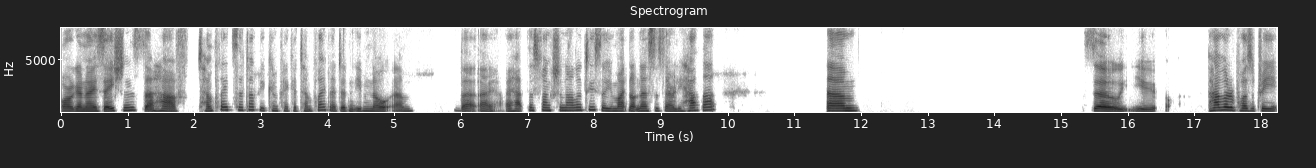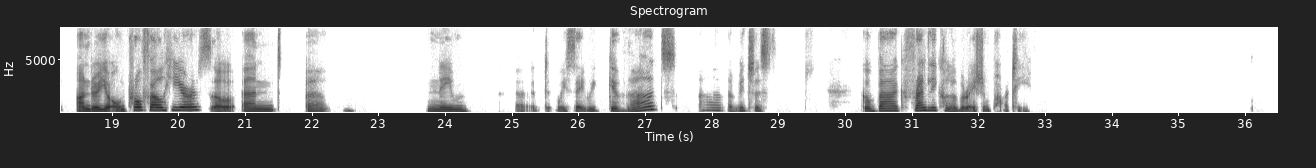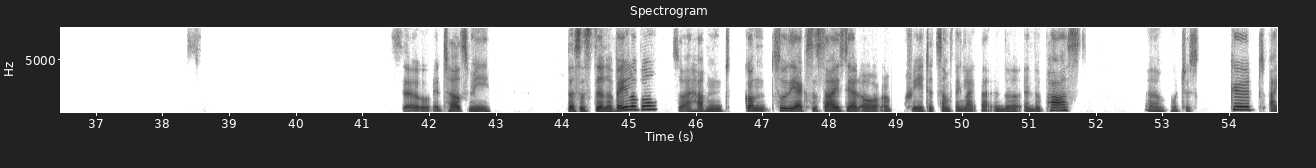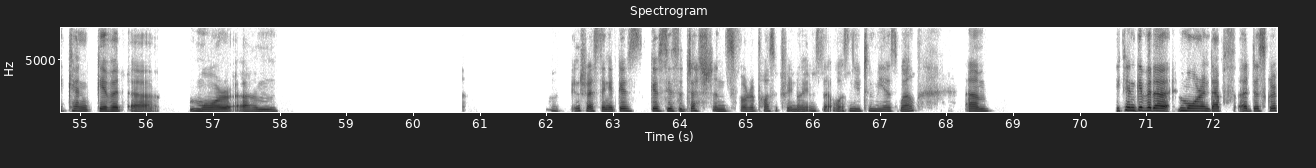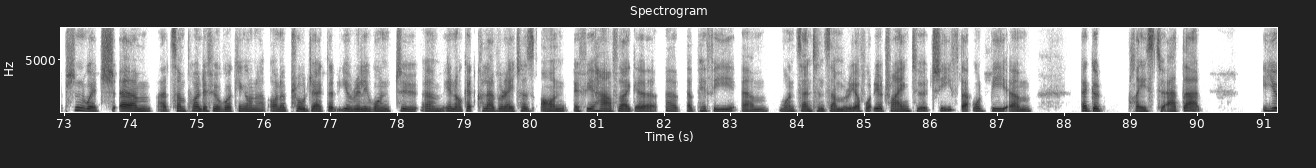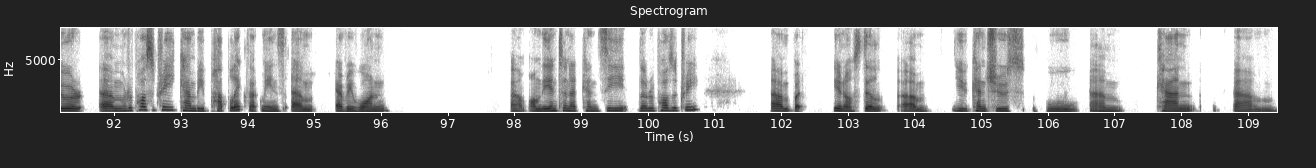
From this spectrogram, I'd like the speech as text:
organizations that have templates set up, you can pick a template. I didn't even know um, that I, I had this functionality, so you might not necessarily have that. Um, so you have a repository under your own profile here. So, and uh, name, uh, we say we give that. Uh, let me just go back, friendly collaboration party. So it tells me this is still available. So I haven't gone through the exercise yet or, or created something like that in the in the past, um, which is good. I can give it a more um, interesting. It gives gives you suggestions for repository names. That was new to me as well. Um, you can give it a more in-depth uh, description, which um, at some point, if you're working on a on a project that you really want to, um, you know, get collaborators on, if you have like a a, a pithy um, one sentence summary of what you're trying to achieve, that would be um, a good place to add that. Your um, repository can be public. That means um, everyone uh, on the internet can see the repository. Um, but, you know, still um, you can choose who um, can, um,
